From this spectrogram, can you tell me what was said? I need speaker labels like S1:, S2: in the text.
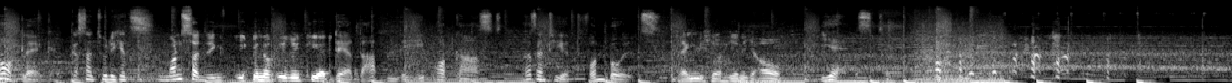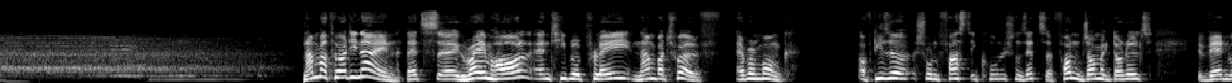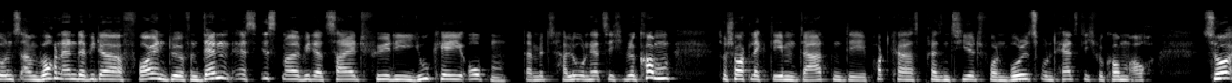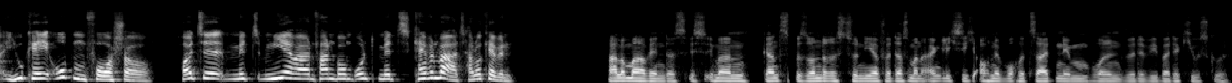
S1: Shortleg.
S2: Das ist natürlich jetzt ein Monsterding.
S3: Ich bin noch irritiert.
S1: Der Daten.de Podcast, präsentiert von Bulls.
S3: Dräng mich doch hier nicht auf.
S1: Jetzt.
S2: Number 39, that's uh, Graham Hall and he will play number 12, Aaron Monk. Auf diese schon fast ikonischen Sätze von John McDonald werden wir uns am Wochenende wieder freuen dürfen, denn es ist mal wieder Zeit für die UK Open. Damit hallo und herzlich willkommen zu Shortleg, dem Daten.de Podcast, präsentiert von Bulls und herzlich willkommen auch zur UK Open Vorschau. Heute mit mir, Marvin Fanbaum, und mit Kevin Barth. Hallo Kevin.
S4: Hallo Marvin, das ist immer ein ganz besonderes Turnier, für das man eigentlich sich auch eine Woche Zeit nehmen wollen würde, wie bei der Q-School.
